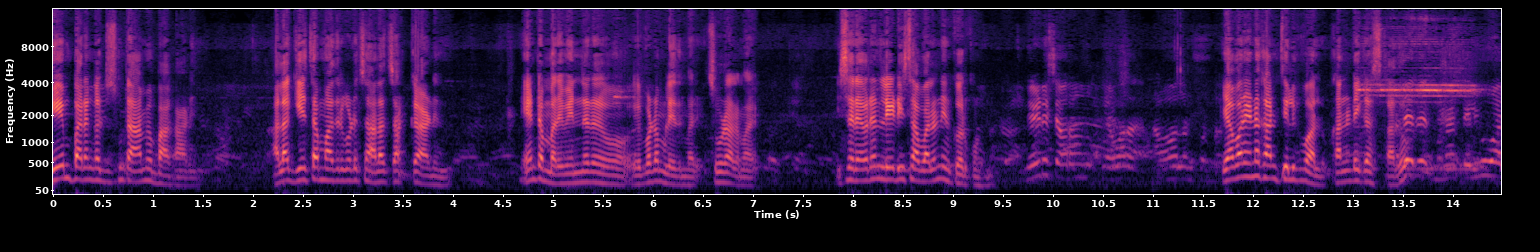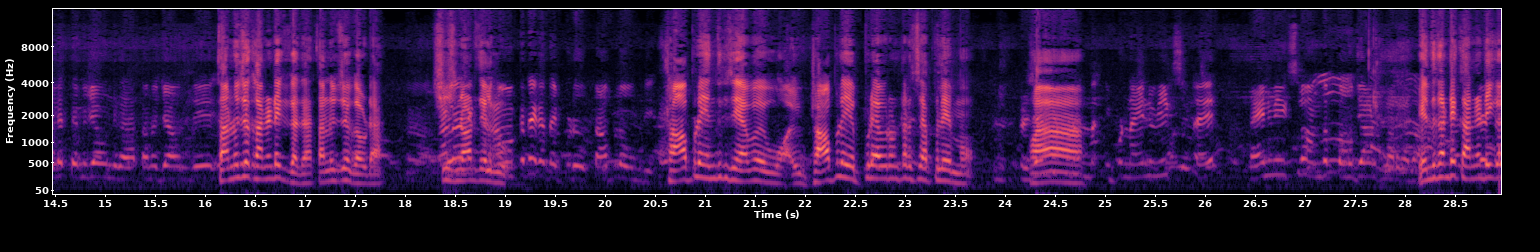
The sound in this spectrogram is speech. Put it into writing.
గేమ్ పరంగా చూసుకుంటే ఆమె బాగా ఆడింది. అలా గీతా మాధురి కూడా చాలా చక్కగా ఆడింది. ఏంటో మరి విన్నర్ ఇవ్వడం లేదు మరి. చూడాలి మరి. ఈసారి ఎవరైనా లేడీస్ అవ్వాలని నేను కోరుకుంటున్నాను ఎవరైనా కానీ తెలుగు వాళ్ళు కన్నడిగస్ కాదు. తనుజ కన్నడిగ కదా తనుజ గౌడ. She's not Telugu. టాప్లో ఎందుకు టాప్లో ఎప్పుడు ఎవరు ఉంటారో చెప్పలేము. ఎందుకంటే కన్నడిగ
